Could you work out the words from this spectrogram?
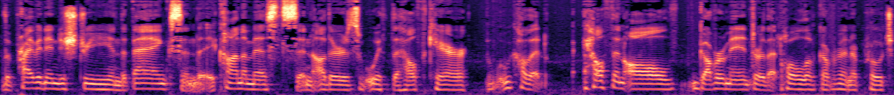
the private industry and the banks and the economists and others with the healthcare. We call that health and all government or that whole of government approach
